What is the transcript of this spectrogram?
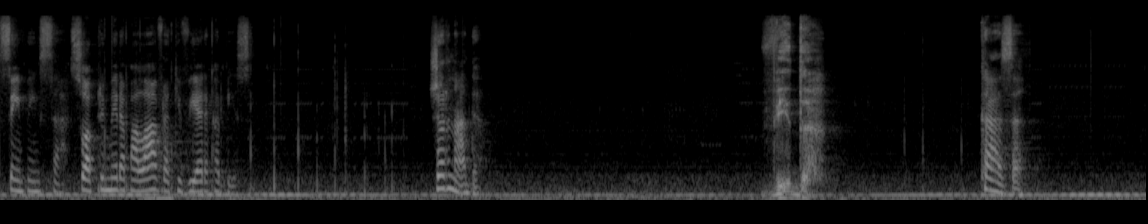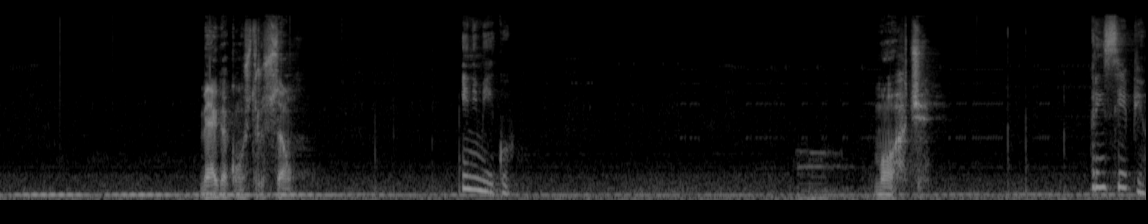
sem pensar. Só a primeira palavra que vier à cabeça. Jornada. Vida. Casa. Mega construção. Morte. Princípio.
